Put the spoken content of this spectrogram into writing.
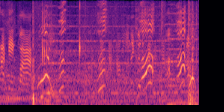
ข้าเก่งกว่า 鹅，鹅。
